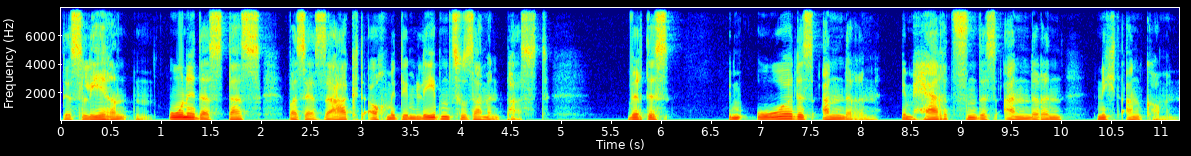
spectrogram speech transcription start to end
des Lehrenden, ohne dass das, was er sagt, auch mit dem Leben zusammenpasst, wird es im Ohr des anderen, im Herzen des anderen nicht ankommen.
